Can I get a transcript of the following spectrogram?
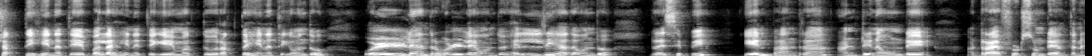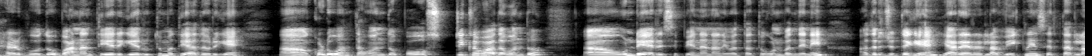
ಶಕ್ತಿಹೀನತೆ, ಬಲಹೀನತೆಗೆ ಮತ್ತು ರಕ್ತಹೀನತೆಗೆ ಒಂದು ಒಳ್ಳೆ ಅಂದರೆ ಒಳ್ಳೆ ಒಂದು ಹೆಲ್ದಿಯಾದ ಒಂದು ರೆಸಿಪಿ ಏನಪ್ಪ ಅಂದ್ರೆ, ಅಂಟಿನ ಉಂಡೆ ಡ್ರೈ ಫ್ರೂಟ್ಸ್ ಉಂಡೆ ಅಂತಲೇ ಹೇಳ್ಬೋದು. ಬಾಣಂತಿಯರಿಗೆ, ಋತುಮತಿಯಾದವರಿಗೆ ಕೊಡುವಂಥ ಒಂದು ಪೌಷ್ಟಿಕವಾದ ಒಂದು ಉಂಡೆಯ ರೆಸಿಪಿಯನ್ನು ನಾನು ಇವತ್ತು ತೊಗೊಂಡು ಬಂದೀನಿ. ಅದ್ರ ಜೊತೆಗೆ ಯಾರ್ಯಾರೆಲ್ಲ ವೀಕ್ನೆಸ್ ಇರ್ತಾರಲ್ಲ,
